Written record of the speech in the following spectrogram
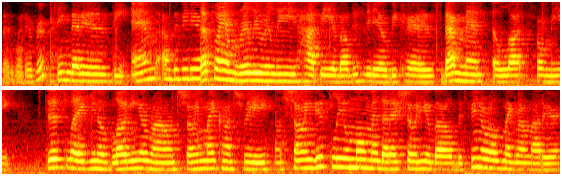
but whatever. I think that is the end of the video. That's why I'm really, really happy about this video because that meant a lot for me. Just like, you know, vlogging around, showing my country, showing this little moment that I showed you about the funeral of my grandmother.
